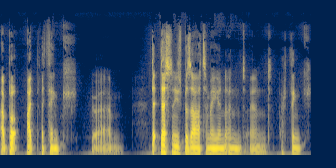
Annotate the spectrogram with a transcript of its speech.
uh, but I I think um, De- Destiny's bizarre to me, and and and I think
